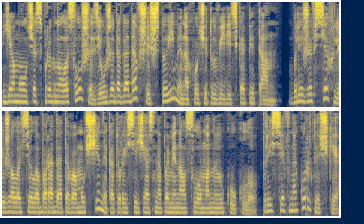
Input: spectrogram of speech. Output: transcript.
Я молча спрыгнула с лошади, уже догадавшись, что именно хочет увидеть капитан. Ближе всех лежало тело бородатого мужчины, который сейчас напоминал сломанную куклу. Присев на корточки,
